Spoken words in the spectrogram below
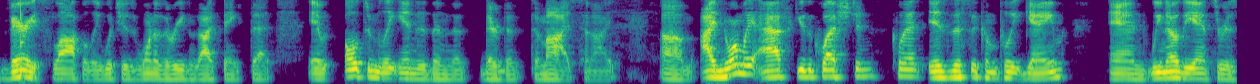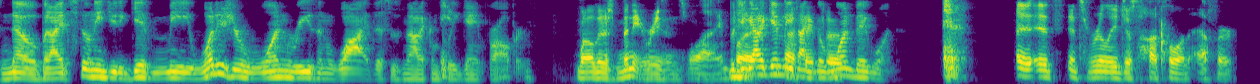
very sloppily, which is one of the reasons I think that it ultimately ended in the, their de- demise tonight. Um, I normally ask you the question, Clint, is this a complete game? And we know the answer is no, but I still need you to give me what is your one reason why this is not a complete game for Auburn? Well, there's many reasons why, but, but you got to give me I like the, the one big one. It's it's really just hustle and effort.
